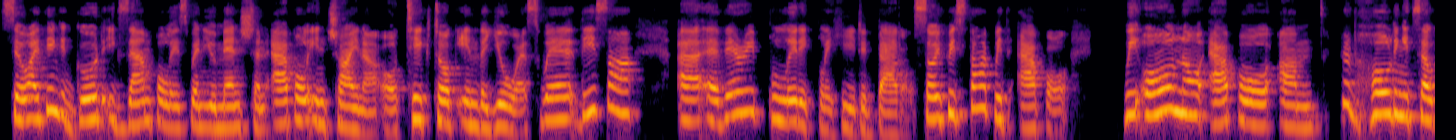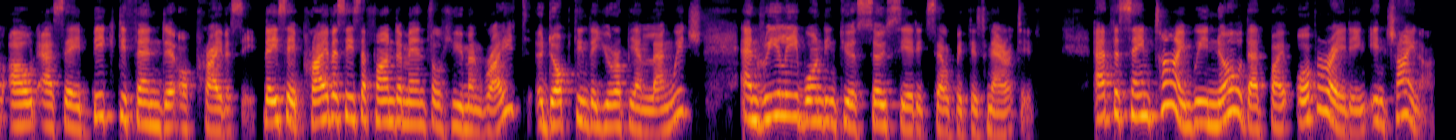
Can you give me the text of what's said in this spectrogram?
So I think a good example is when you mention Apple in China or TikTok in the US, where these are uh, a very politically heated battle. So if we start with Apple, we all know Apple um, sort of holding itself out as a big defender of privacy. They say privacy is a fundamental human right, adopting the European language, and really wanting to associate itself with this narrative. At the same time, we know that by operating in China,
